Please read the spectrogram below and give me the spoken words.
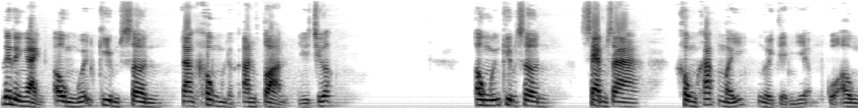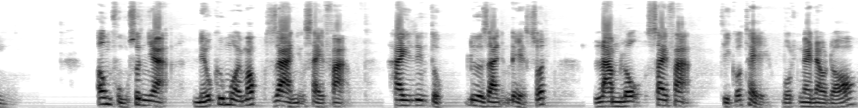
Đây là hình ảnh ông Nguyễn Kim Sơn đang không được an toàn như trước. Ông Nguyễn Kim Sơn xem ra không khác mấy người tiền nhiệm của ông. Ông Phùng Xuân Nhạ nếu cứ moi móc ra những sai phạm hay liên tục đưa ra những đề xuất làm lộ sai phạm thì có thể một ngày nào đó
